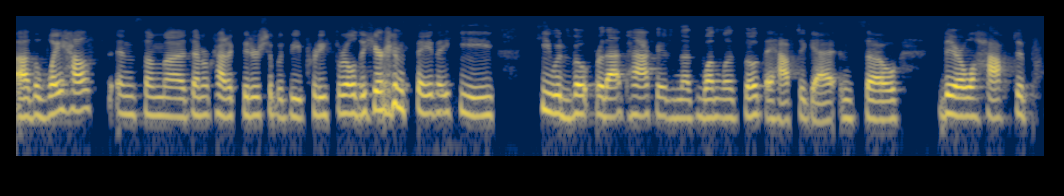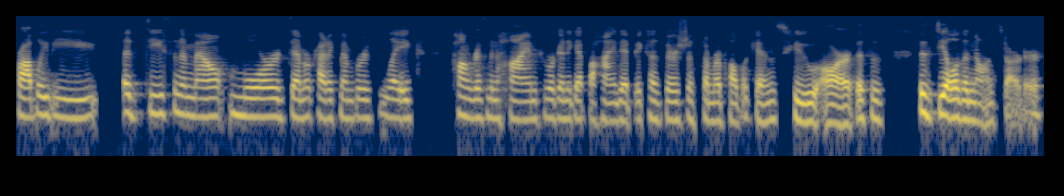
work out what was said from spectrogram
uh, the White House and some uh, Democratic leadership would be pretty thrilled to hear him say that he he would vote for that package, and that's one less vote they have to get. And so there will have to probably be a decent amount more Democratic members like Congressman Himes who are going to get behind it because there's just some Republicans who are this is this deal is a non-starter.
